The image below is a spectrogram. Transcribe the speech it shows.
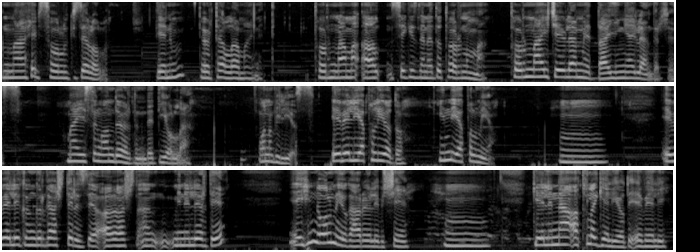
Bunlar hepsi olur, güzel olur. Benim dört Allah'a emanet. Torunuma al, sekiz tane de torunum var. Torunlar hiç evlenmedi, daha yeni evlendireceğiz. Mayıs'ın 14'ünde diyorlar. Onu biliyoruz. Evveli yapılıyordu. Şimdi yapılmıyor. Hmm. Evveli gıngırgaç deriz ya, ağaçtan minilirdi. E, şimdi olmuyor galiba öyle bir şey. Hmm. Gelinler atla geliyordu evveli.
